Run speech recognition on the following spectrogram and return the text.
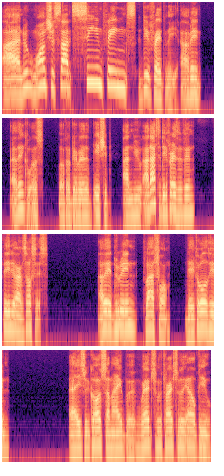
And once you start seeing things differently, I mean, I think it was a good issue. And you and that's the difference between failure and success. I mean, during platform, they told him uh, it's because I went to try to help you.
